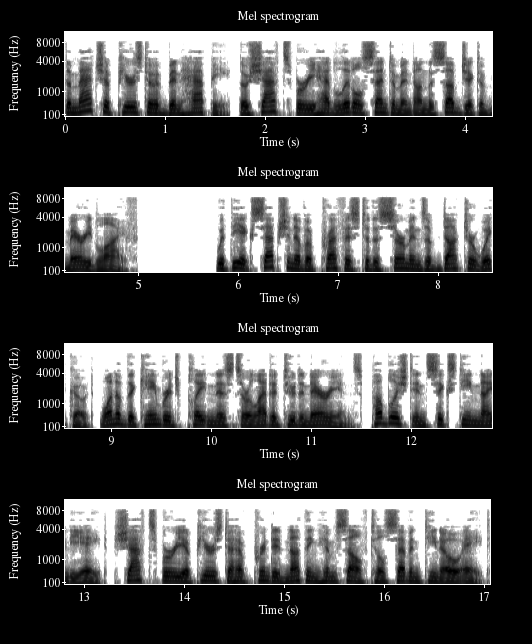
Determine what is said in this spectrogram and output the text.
The match appears to have been happy, though Shaftesbury had little sentiment on the subject of married life. With the exception of a preface to the sermons of Dr. Whichcote, one of the Cambridge Platonists or Latitudinarians, published in 1698, Shaftesbury appears to have printed nothing himself till 1708.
